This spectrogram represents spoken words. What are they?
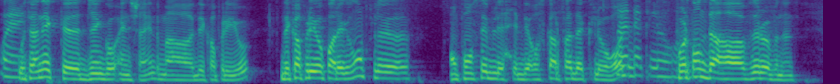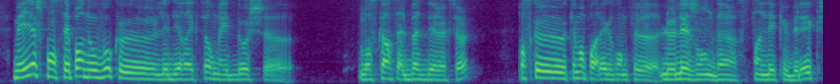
oui وتانيك Django Unchained مع ديكابريو ديكابريو par exemple on pensait بلي يدي اوسكار في هذاك le rôle هذاك لو pourtant داها في The Revenant mais هي je pensais pas niveau que les directeurs ما يدوش آه، الاوسكار تاع ال best director parce que كيما par exemple le légendaire ستانلي كوبريك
